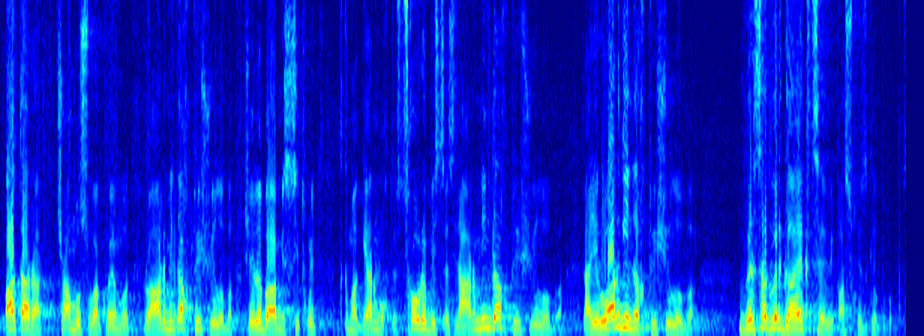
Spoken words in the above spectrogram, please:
პატარა ჩამოსვლა ქვემოთ, რომ არ მინდა ღვთისშვილობა. შეიძლება ამის სიტყვით თქმა კი არ მოხდეს, ცხოვრების წესი არ მინდა ღვთისშვილობა. აი რო არ გინდა ღვთისშვილობა, ვერსად ვერ გაექცევი პასუხისგებლობას.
